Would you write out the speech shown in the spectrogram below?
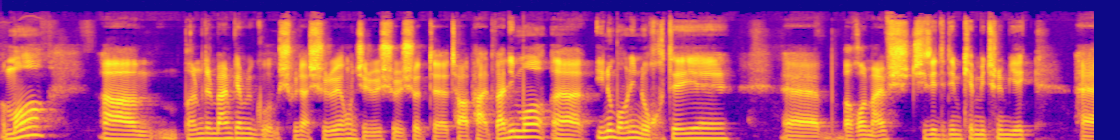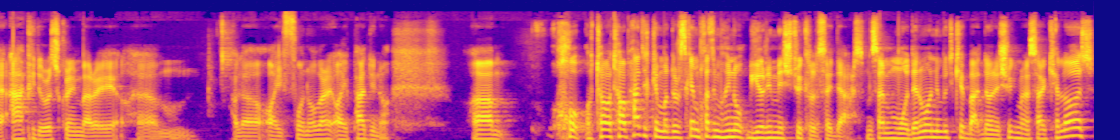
ما برم دارم برمیگردم شروع شروع اون شروع شد Top Hat ولی ما اینو به عنوان نقطه با قول معروف چیزی دیدیم که می‌تونیم یک اپی درست کنیم برای حالا آیفون و برای آیپد اینا. خب تا Top Hat ی که ما درست کردیم می‌خواستیم اینو بیاریمش توی کلاس های درس. مثلا مدل ما بود که دانشجو که سر کلاس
